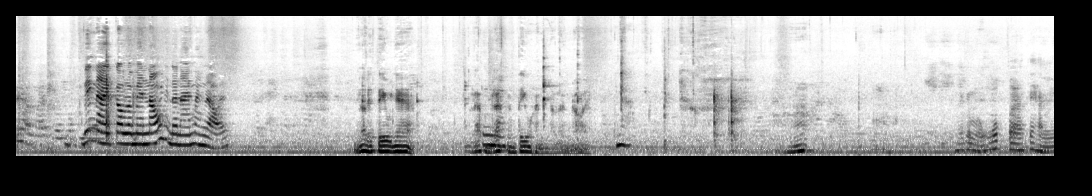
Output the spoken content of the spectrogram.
Biết không? Biết nay Colamen nấu cho nên ai ăn rồi Nhớ để tiêu nha. Lát Tiêu mình nè. cần tiêu hành là lên rồi. Đó. mấy cái muỗng múc à, cái hành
